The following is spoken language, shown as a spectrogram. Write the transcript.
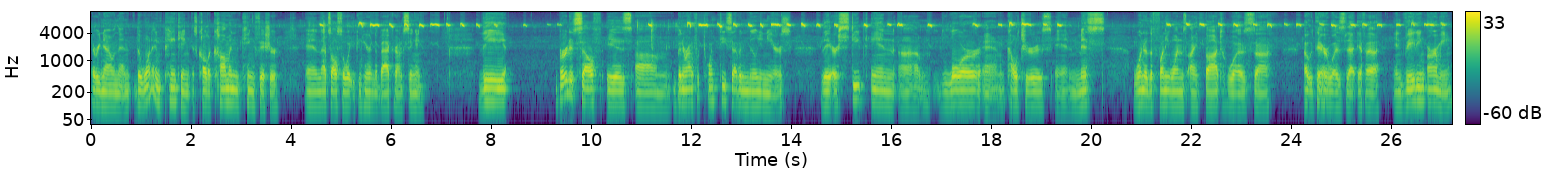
every now and then. The one I'm painting is called a common kingfisher and that's also what you can hear in the background singing. The bird itself is um, been around for 27 million years. They are steeped in um, lore and cultures and myths one of the funny ones I thought was uh, out there was that if a invading army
